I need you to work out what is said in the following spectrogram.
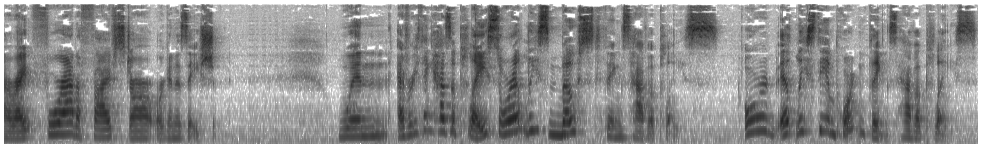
All right, four out of five star organization. When everything has a place, or at least most things have a place, or at least the important things have a place,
